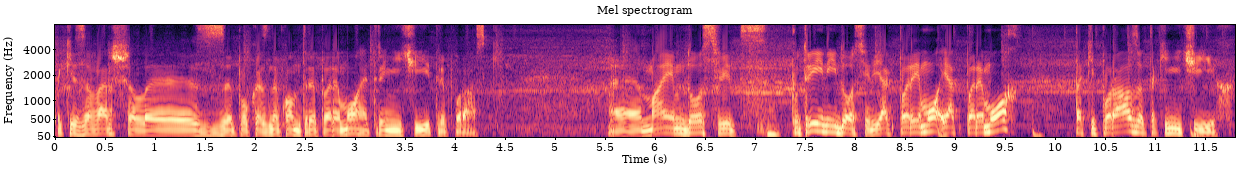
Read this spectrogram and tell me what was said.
так і завершили з показником три перемоги, три нічиї, три поразки. Е, маємо досвід, потрійний досвід, як перемог, як перемог, так і поразок, так і нічиїх.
